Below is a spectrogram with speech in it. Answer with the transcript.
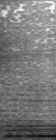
Jesús.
